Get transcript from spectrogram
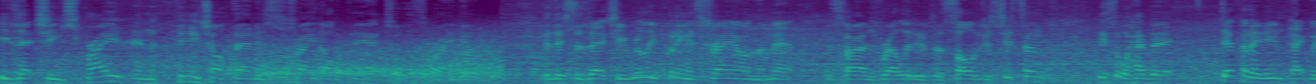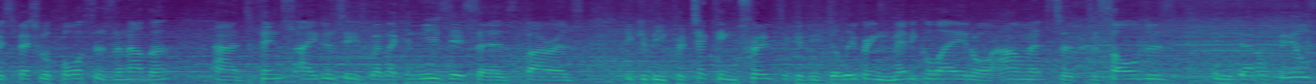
is actually sprayed and the finish off that is straight off the actual spray gun. Because this is actually really putting Australia on the map as far as relative to soldier system. This will have a definite impact with special forces and other uh, defence agencies where they can use this as far as it could be protecting troops, it could be delivering medical aid or armaments to, to soldiers in battlefields.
